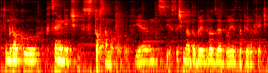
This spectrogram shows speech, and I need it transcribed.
w tym roku chcemy mieć 100 samochodów, więc jesteśmy na dobrej drodze, bo jest dopiero kwiecień.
